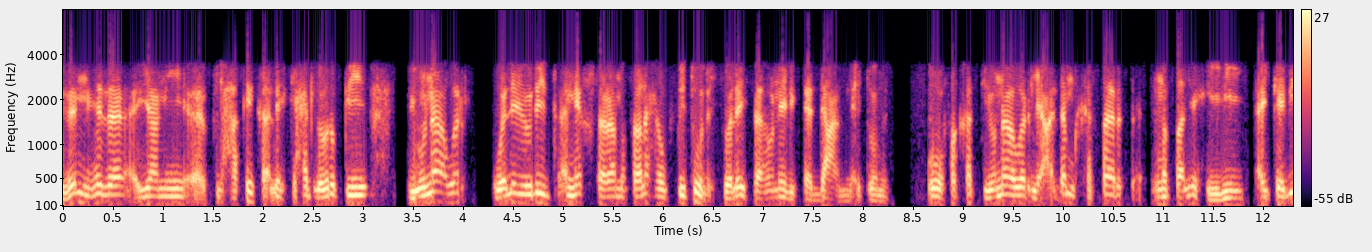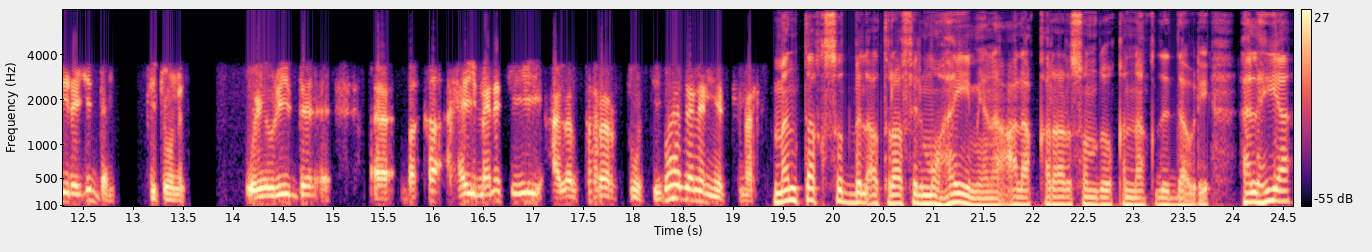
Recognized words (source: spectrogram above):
اذا هذا يعني في الحقيقة الاتحاد الأوروبي يناور ولا يريد أن يخسر مصالحه في تونس وليس هنالك دعم لتونس. هو فقط يناور لعدم خسارة مصالحه الكبيرة جدا في تونس. ويريد آه، بقاء هيمنته على القرار التونسي وهذا لن يستمر من تقصد بالأطراف المهيمنة على قرار صندوق النقد الدولي هل هي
